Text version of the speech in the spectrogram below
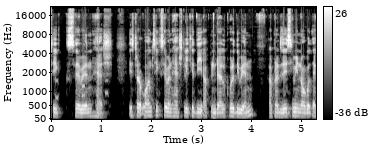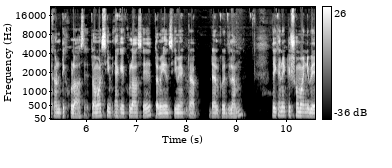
six seven hash star one six seven hash লিখে দিয়ে আপনি ডায়াল করে দিবেন। আপনার যেই সিমে নগদ অ্যাকাউন্টটি খোলা আছে। তো আমার সিম একে খোলা আছে, তো আমি এখানে সিম একটা ডায়াল করে দিলাম। তো এখানে একটি সময় নেবে।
